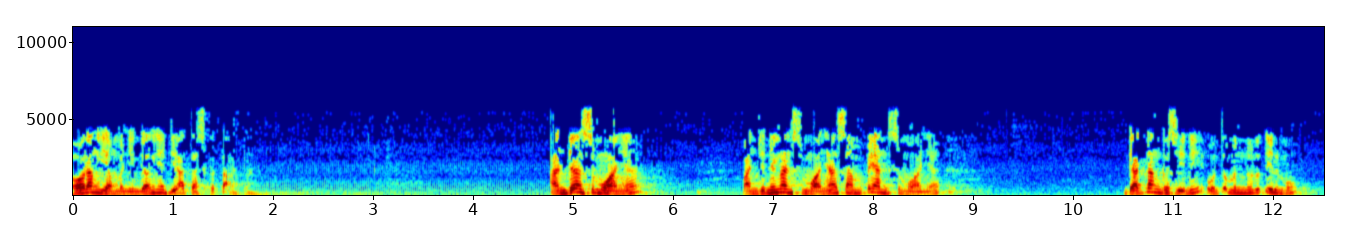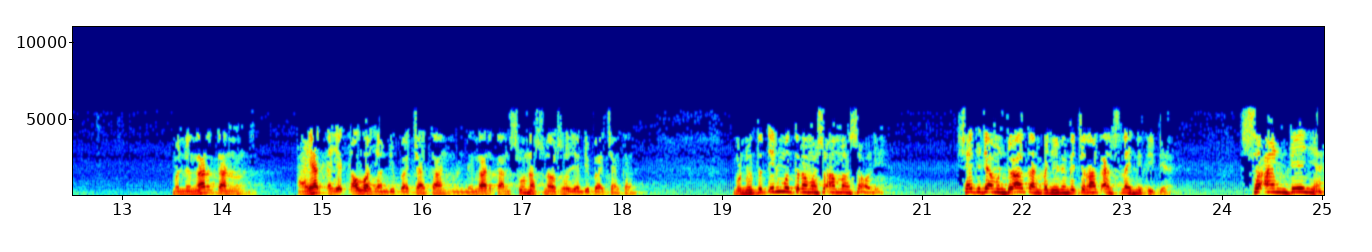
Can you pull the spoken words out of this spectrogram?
Orang yang meninggalnya di atas ketaatan. Anda semuanya, panjenengan semuanya, sampean semuanya, datang ke sini untuk menuntut ilmu, mendengarkan ayat-ayat Allah yang dibacakan, mendengarkan sunnah-sunnah Rasul yang dibacakan. Menuntut ilmu termasuk amal soleh. Saya tidak mendoakan panjenengan kecelakaan setelah ini tidak. Seandainya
